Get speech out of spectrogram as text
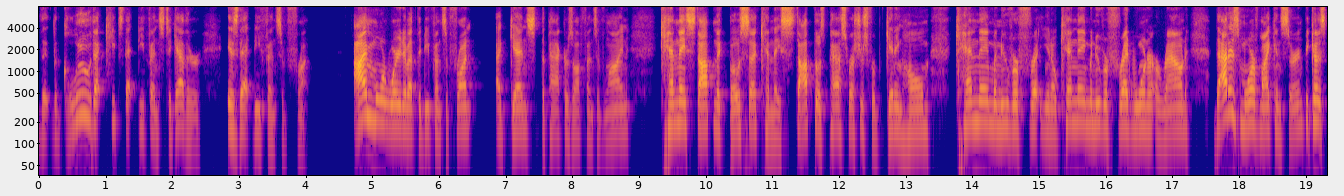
the, the glue that keeps that defense together is that defensive front. I'm more worried about the defensive front against the Packers offensive line. Can they stop Nick Bosa? Can they stop those pass rushers from getting home? Can they maneuver Fred, you know, can they maneuver Fred Warner around? That is more of my concern because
